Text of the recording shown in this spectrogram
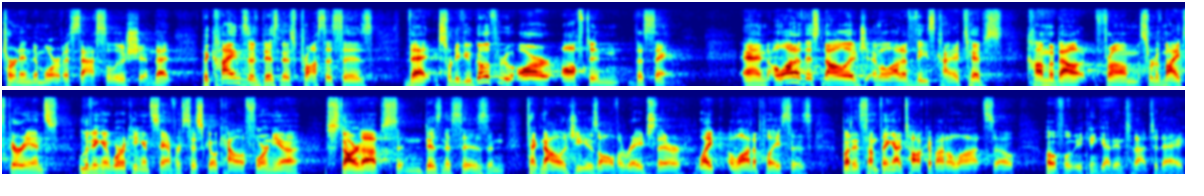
turn into more of a SaaS solution. That the kinds of business processes that sort of you go through are often the same. And a lot of this knowledge and a lot of these kind of tips come about from sort of my experience living and working in San Francisco, California. Startups and businesses and technology is all the rage there, like a lot of places, but it's something I talk about a lot, so hopefully we can get into that today.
